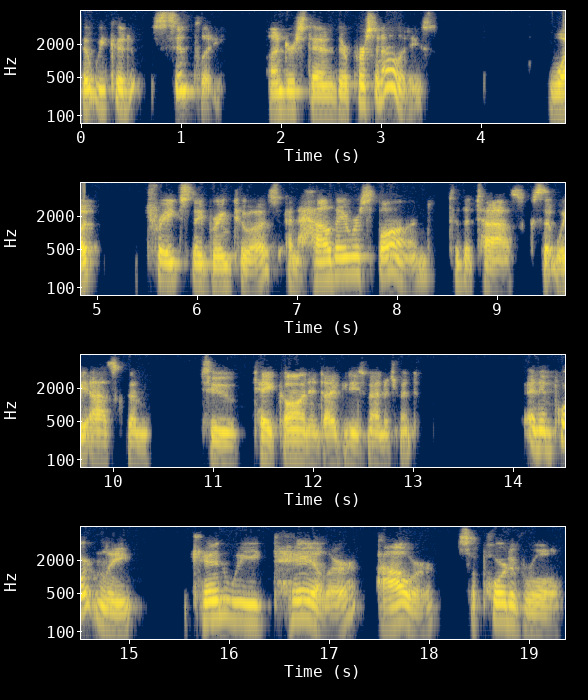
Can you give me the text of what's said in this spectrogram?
that we could simply understand their personalities? What traits they bring to us and how they respond to the tasks that we ask them to take on in diabetes management. And importantly, can we tailor our supportive role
